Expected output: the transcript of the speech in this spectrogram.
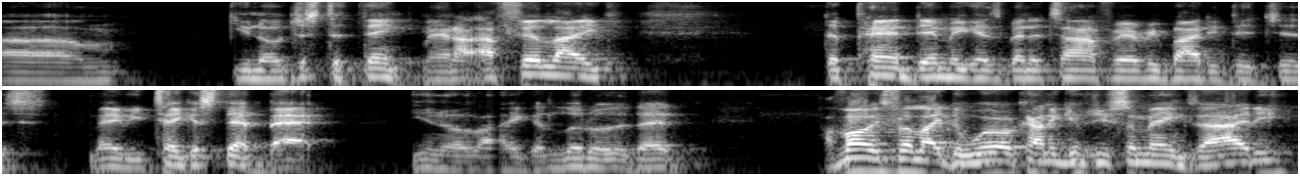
um, you know, just to think, man. I, I feel like the pandemic has been a time for everybody to just maybe take a step back, you know, like a little of that I've always felt like the world kind of gives you some anxiety.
